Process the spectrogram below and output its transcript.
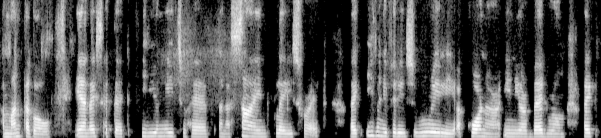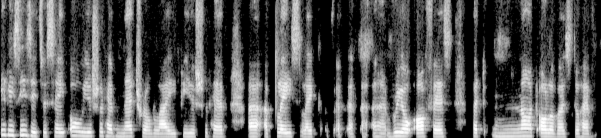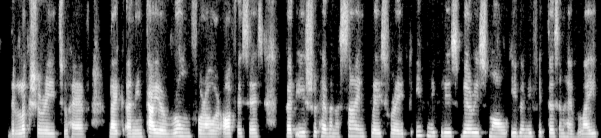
a month ago, and I said that you need to have an assigned place for it. Like even if it is really a corner in your bedroom like it is easy to say oh you should have natural light. You should have uh, a place like a, a, a, real office. But not all of us to have the luxury to have like an entire room for our offices but you should have an assigned place for it. Even if it is very small even if it doesn't have light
